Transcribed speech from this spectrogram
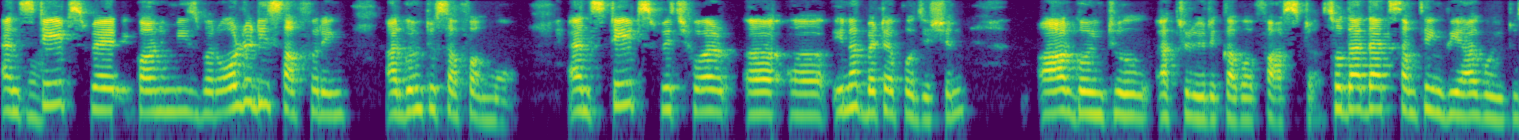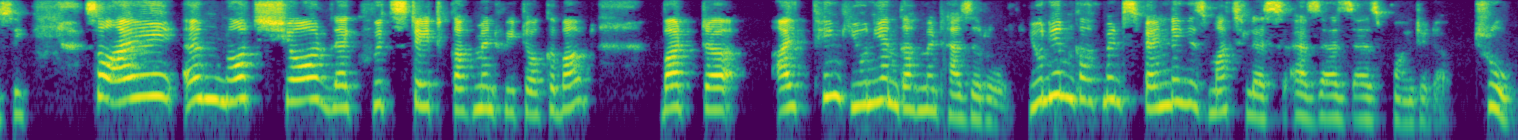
And states where economies were already suffering are going to suffer more. And states which were uh, uh, in a better position are going to actually recover faster. So that that's something we are going to see. So i am not sure like which state government we talk about but uh, i think union government has a role. Union government spending is much less as as as pointed out. True.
